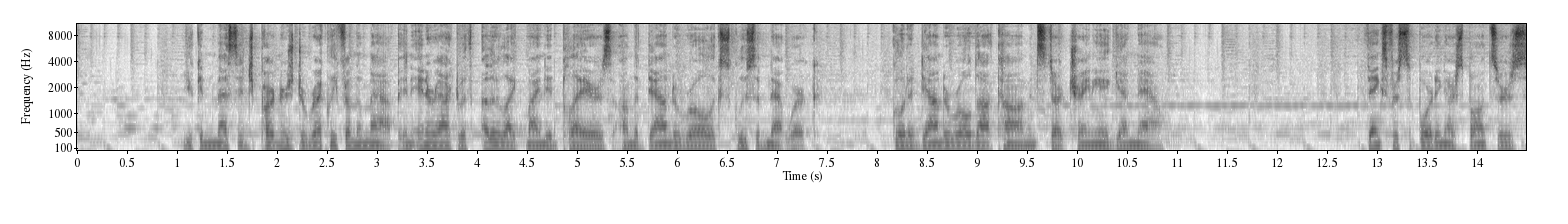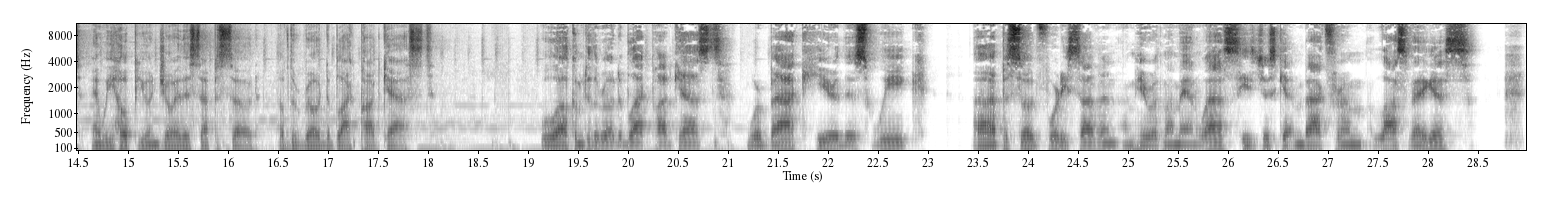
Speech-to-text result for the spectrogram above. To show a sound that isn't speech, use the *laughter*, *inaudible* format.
You can message partners directly from the map and interact with other like minded players on the Down to Roll exclusive network. Go to downtoroll.com and start training again now. Thanks for supporting our sponsors, and we hope you enjoy this episode of the Road to Black podcast. Welcome to the Road to Black podcast. We're back here this week, uh, episode 47. I'm here with my man Wes. He's just getting back from Las Vegas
